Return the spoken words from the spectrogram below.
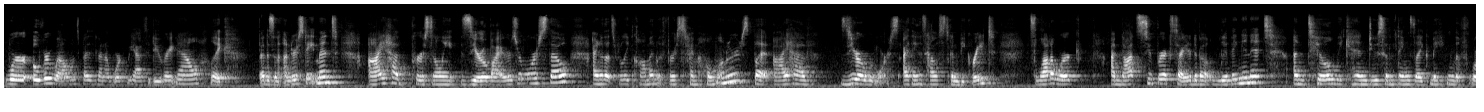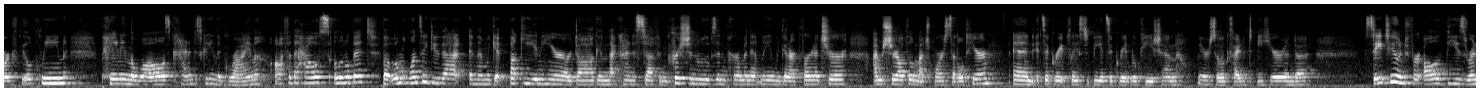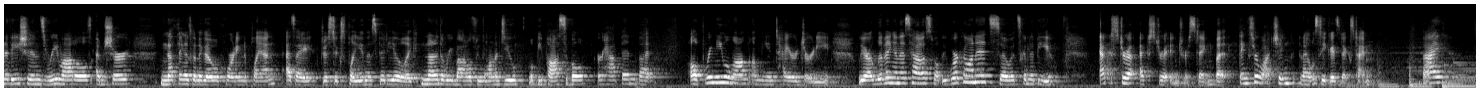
We're overwhelmed by the amount of work we have to do right now. Like, that is an understatement. I have personally zero buyer's remorse though. I know that's really common with first time homeowners, but I have zero remorse. I think this house is gonna be great. It's a lot of work. I'm not super excited about living in it until we can do some things like making the floor feel clean, painting the walls, kind of just getting the grime off of the house a little bit. But when, once we do that, and then we get Bucky in here, our dog, and that kind of stuff, and Christian moves in permanently, and we get our furniture, I'm sure I'll feel much more settled here. And it's a great place to be. It's a great location. We are so excited to be here, and uh, stay tuned for all of these renovations, remodels. I'm sure nothing is gonna go according to plan. As I just explained in this video, like none of the remodels we wanna do will be possible or happen, but I'll bring you along on the entire journey. We are living in this house while we work on it, so it's gonna be extra, extra interesting. But thanks for watching, and I will see you guys next time. Bye.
